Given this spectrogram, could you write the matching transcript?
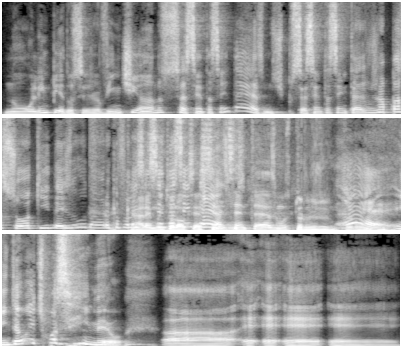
no Olimpíada, ou seja, 20 anos, 60 centésimos. Tipo, 60 centésimos já passou aqui desde a hora que eu falei cara, 60 é muito louco, centésimos. 60 centésimos, tudo, tudo... É, então é tipo assim, meu, uh, é, é,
